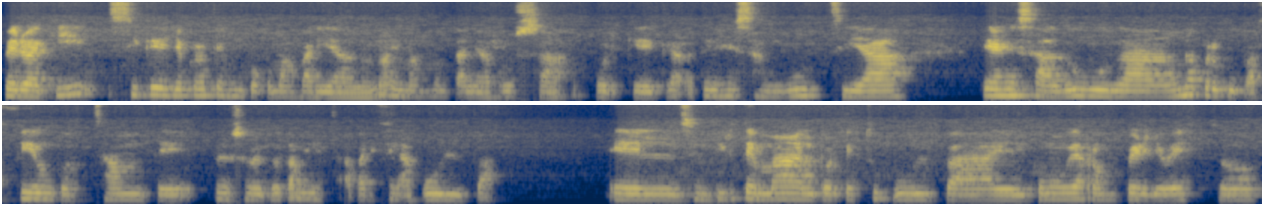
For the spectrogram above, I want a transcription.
Pero aquí sí que yo creo que es un poco más variado, ¿no? Hay más montaña rusa, porque, claro, tienes esa angustia, tienes esa duda, una preocupación constante, pero sobre todo también aparece la culpa el sentirte mal porque es tu culpa, el cómo voy a romper yo esto,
